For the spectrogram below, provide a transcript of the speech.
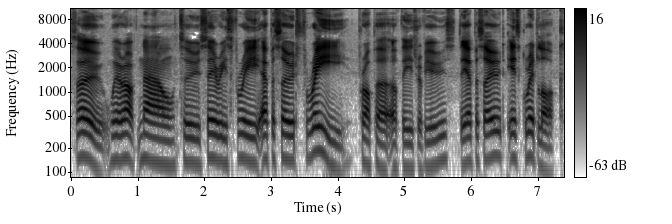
So, we're up now to Series 3, Episode 3 proper of these reviews. The episode is Gridlock.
